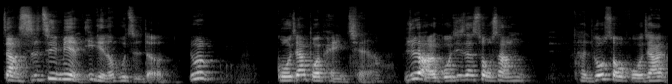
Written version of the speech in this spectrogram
讲实际面一点都不值得，因为国家不会赔你钱啊。你去打了国际赛受伤。很多时候，国家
